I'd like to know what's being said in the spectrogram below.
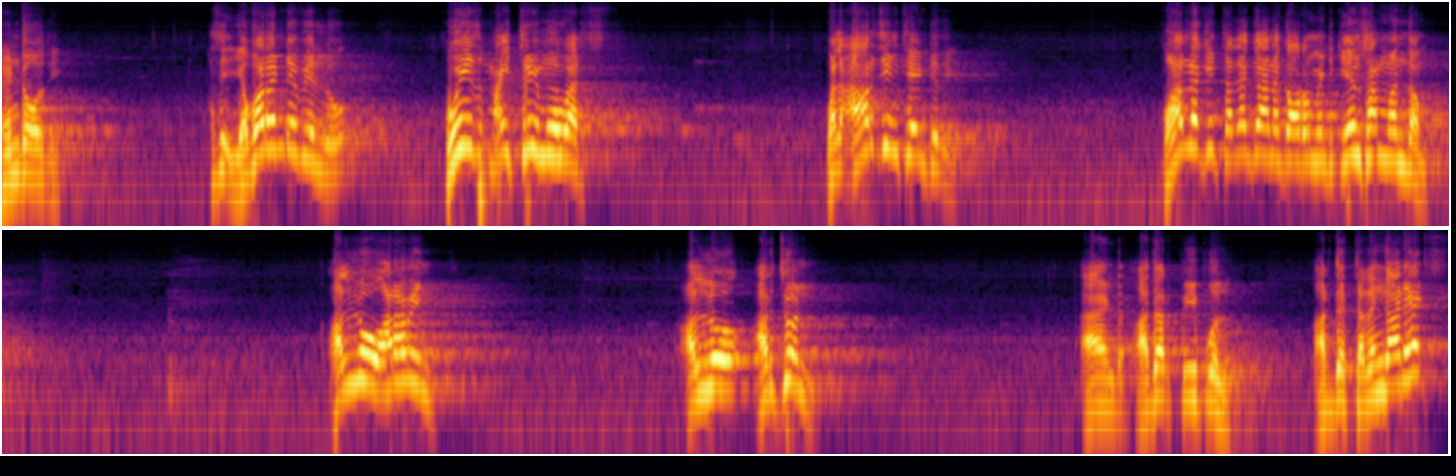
రెండవది అసలు ఎవరండి వీళ్ళు? హూ ఇస్ మైత్రి మూవర్స్ వాళ్ళ ఆర్జిన్స్ ఏంటిది? వాళ్ళకి తెలంగాణ గవర్నమెంట్కి ఏం సంబంధం? Allu Aravind Allu Arjun and other people are the Telanganas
